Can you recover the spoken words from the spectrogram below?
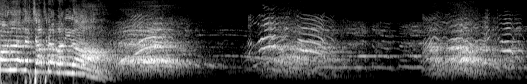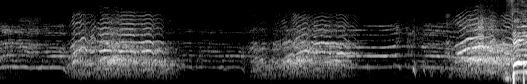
বাংলাদেশে আমরা মানি না যেই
